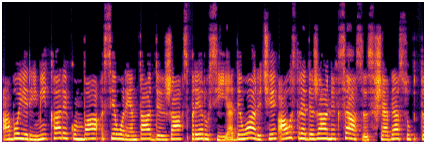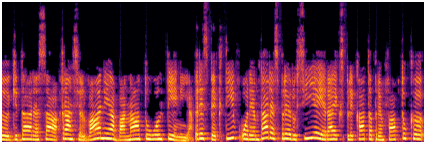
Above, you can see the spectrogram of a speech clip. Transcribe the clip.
a boierimii care cumva se orienta deja spre Rusia, deoarece Austria deja anexase și avea sub ghidarea sa Transilvania, Banatul, Oltenia. Respectiv, orientarea spre Rusie era explicată prin faptul că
